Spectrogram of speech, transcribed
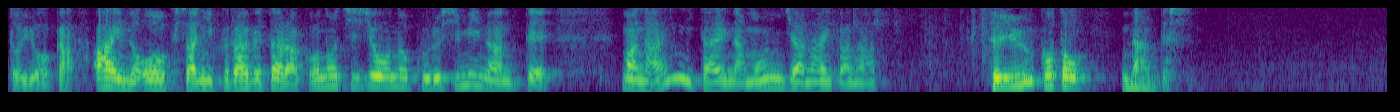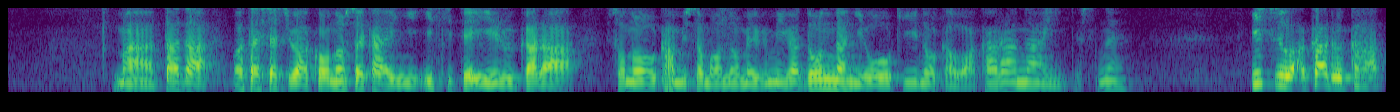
というか愛の大きさに比べたらこの地上の苦しみなんてまあないみたいなもんじゃないかなということなんです。まあただ私たちはこの世界に生きているからその神様の恵みがどんなに大きいのかわからないんですね。いつわかるか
